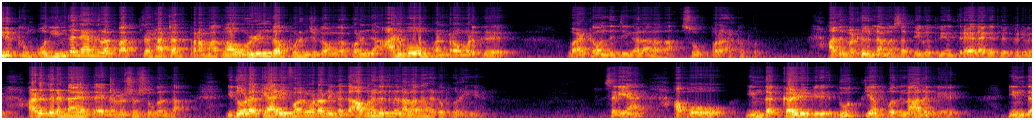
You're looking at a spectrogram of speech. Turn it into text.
இருக்கும்போது இந்த நேரத்தில் பத்து சாட்சாத் பரமாத்மா ஒழுங்காக புரிஞ்சுக்கவங்க குறைஞ்ச அனுபவம் பண்ணுறவங்களுக்கு வாழ்க்கை வந்து ஜிங்கலால தான் சூப்பராக இருக்க போகுது. அது மட்டும் இல்லாமல் சத்தியுகத்திலையும் திரேதாகத்திலையும் பிரிவு. அடுத்த ரெண்டாயிரத்தி ஐநூறு வருஷம் சுகம் தான். இதோட கேரி ஃபார்வர்டாக நீங்கள் தாபரகத்தில் நல்லா தான் இருக்க போகிறீங்க சரியா? அப்போது இந்த கழுகு நூற்றி ஐம்பது நாளுக்கு இந்த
